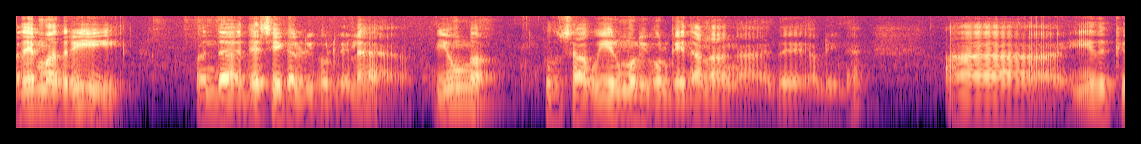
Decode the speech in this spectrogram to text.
அதே மாதிரி இந்த தேசிய கல்விக் கொள்கையில் இவங்க புதுசாக உயிர்மொழி கொள்கை தான் நாங்கள் இது அப்படின்னு. இதுக்கு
